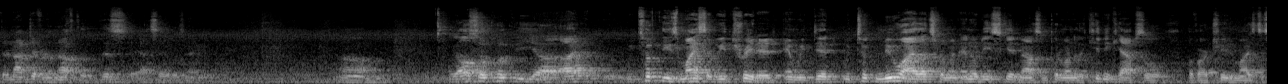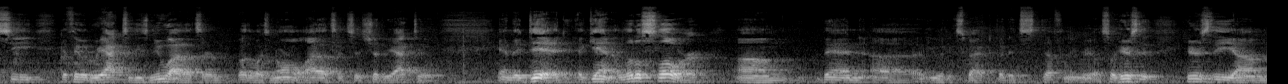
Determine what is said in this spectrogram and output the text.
they're not different enough that this assay was negative. Um, we also put the, uh, I, we took these mice that we treated and we did, we took new islets from an NOD skid mouse and put them under the kidney capsule of our treated mice to see if they would react to these new islets that are otherwise normal islets that should react to and they did. Again, a little slower um, than uh, you would expect, but it's definitely real. So here's the here's the um,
